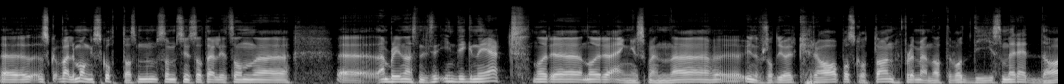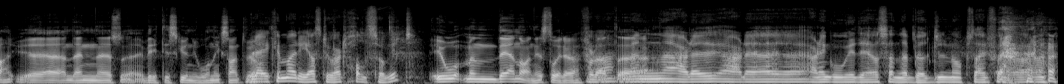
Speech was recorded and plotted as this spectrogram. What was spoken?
veldig mange skotter som, som syns at det er litt sånn De blir nesten litt indignert når, når engelskmennene underforstått gjør krav på Skottland, for de mener at det var de som redda den britiske unionen. ikke sant? Ble ikke Maria Stuart halshogget? Jo, men det er en annen historie. Ja, at, men er det, er, det, er det, en god idé å sende bøddelen opp der for å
